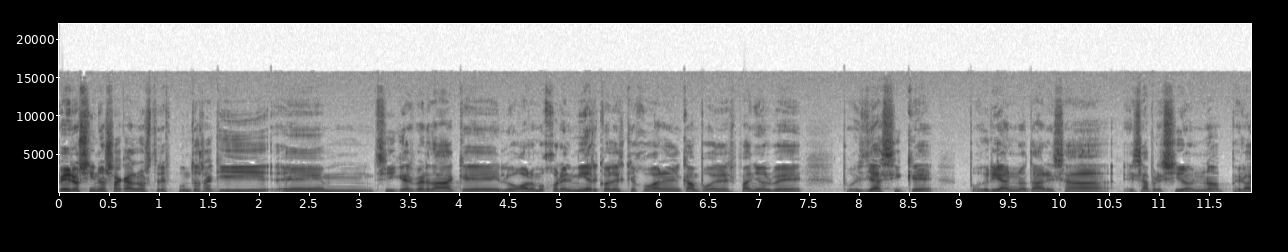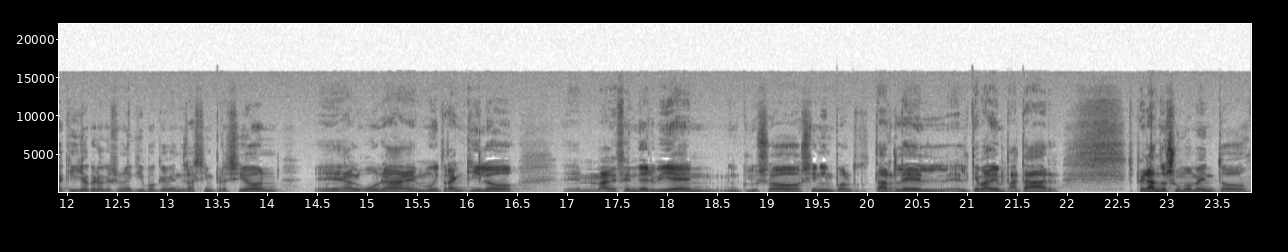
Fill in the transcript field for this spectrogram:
Pero si no sacan los tres puntos aquí, em, sí que es verdad que luego a lo mejor el miércoles que juegan en el campo del Español B, pues ya sí que podrían notar esa, esa presión, ¿no? Pero aquí yo creo que es un equipo que vendrá sin presión eh, alguna, eh, muy tranquilo, em, a defender bien, incluso sin importarle el, el, tema de empatar, esperando su momento.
